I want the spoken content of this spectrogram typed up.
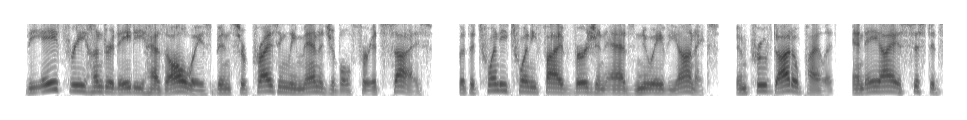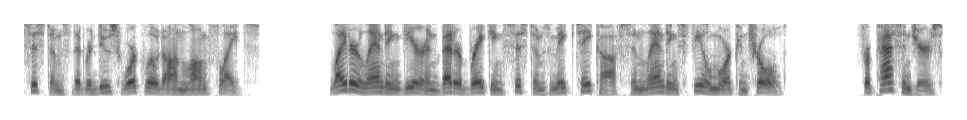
The A380 has always been surprisingly manageable for its size, but the 2025 version adds new avionics, improved autopilot, and AI-assisted systems that reduce workload on long flights. Lighter landing gear and better braking systems make takeoffs and landings feel more controlled. For passengers,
